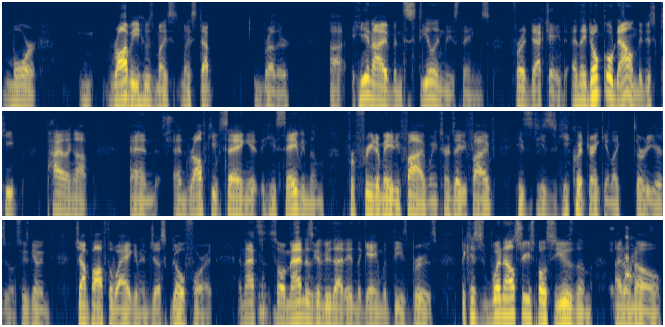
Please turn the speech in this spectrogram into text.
more. Robbie, who's my my step brother, uh, he and I have been stealing these things for a decade, and they don't go down; they just keep piling up. And and Ralph keeps saying it. He's saving them for Freedom eighty five. When he turns eighty five, he's he's he quit drinking like thirty years ago, so he's gonna jump off the wagon and just go for it. And that's mm-hmm. so Amanda's gonna do that in the game with these brews because when else are you supposed to use them? I don't know.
